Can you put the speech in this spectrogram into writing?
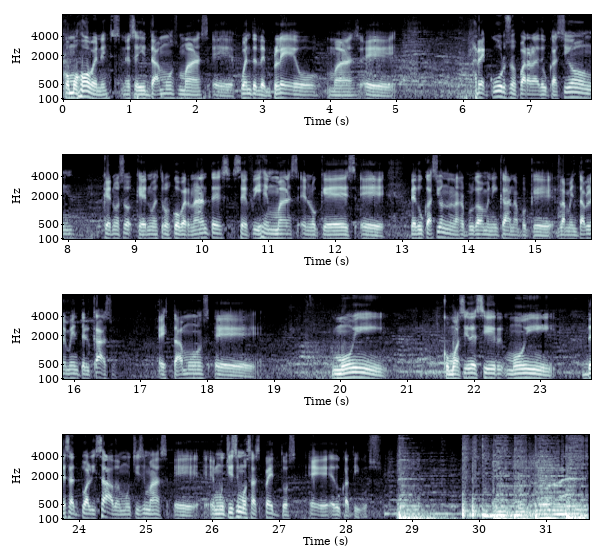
Como jóvenes necesitamos más eh, fuentes de empleo, más eh, recursos para la educación, que, nuestro, que, nuestros gobernantes se fijen más en lo que es eh, la educación en la República Dominicana, porque lamentablemente el caso, estamos eh, muy, como así decir, muy desactualizado en, muchísimas, eh, en muchísimos aspectos eh, educativos.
